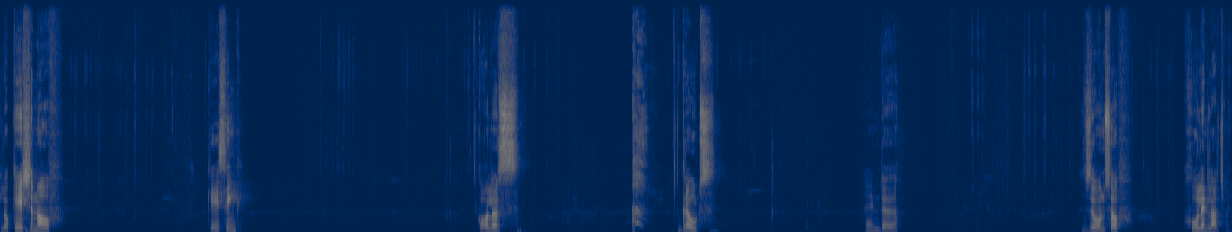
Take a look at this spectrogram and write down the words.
location of casing, collars, grouts and uh, zones of hole enlargement.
